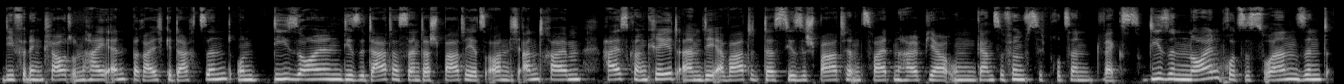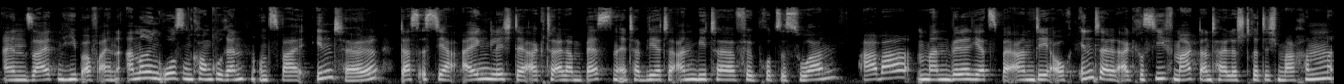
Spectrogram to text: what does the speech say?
die für den Cloud- und High-End-Bereich gedacht sind. Und die sollen diese Datacenter-Sparte jetzt ordentlich antreiben. Heißt konkret, AMD erwartet, dass diese Sparte im zweiten Halbjahr um ganze 50 Prozent wächst. Diese neuen Prozessoren sind ein Seitenhieb auf einen anderen großen Konkurrenten, und zwar Intel. Das ist ja eigentlich der aktuell am besten etablierte Anbieter für Prozessoren. Aber man will jetzt bei AMD auch Intel aggressiv Marktanteile strittig machen.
